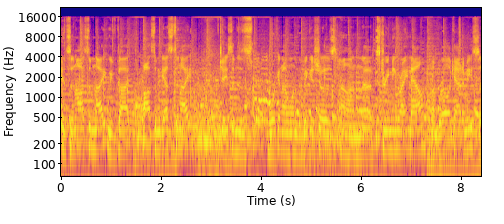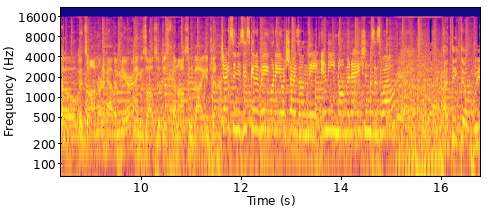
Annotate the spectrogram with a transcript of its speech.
it's an awesome night. We've got awesome guests tonight. Jason is working on one of the biggest shows on uh, streaming right now, Umbrella Academy. So it's an honor to have him here, and he's also just an awesome guy in general. Jason, is this going to be one of your shows on the Emmy nominations as well? I think that we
